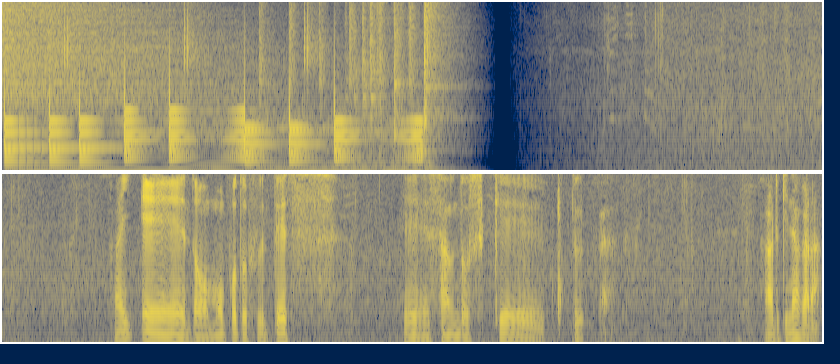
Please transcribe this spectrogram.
はい、えー、どうも、ポトフです。えー、サウンドスケープ、歩きながら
